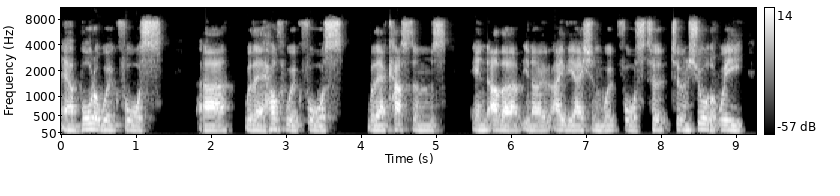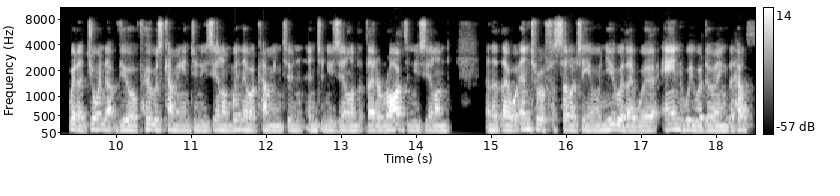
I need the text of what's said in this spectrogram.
our border workforce uh, with our health workforce, with our customs and other, you know, aviation workforce to, to ensure that we, we had a joined up view of who was coming into New Zealand, when they were coming to, into New Zealand, that they'd arrived in New Zealand and that they were into a facility and we knew where they were and we were doing the health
